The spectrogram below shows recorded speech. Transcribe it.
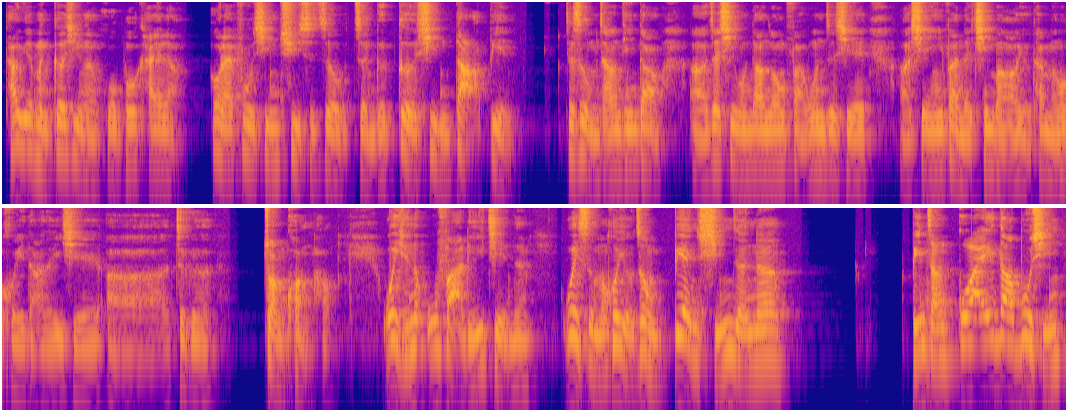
他原本个性很活泼开朗，后来父亲去世之后，整个个性大变。这是我们常常听到啊，在新闻当中访问这些啊嫌疑犯的亲朋好友，他们会回答的一些啊这个状况。哈，我以前都无法理解呢。为什么会有这种变形人呢？平常乖到不行，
